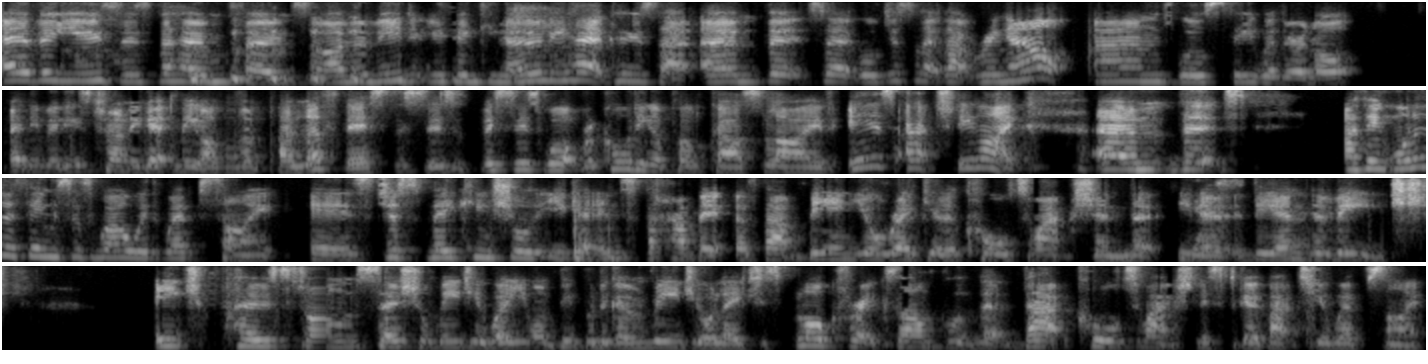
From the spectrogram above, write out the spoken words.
ever uses the home phone, so I'm immediately thinking, "Holy heck, who's that?" Um, but uh, we'll just let that ring out, and we'll see whether or not anybody's trying to get me on the, I love this. This is this is what recording a podcast live is actually like. Um, that I think one of the things as well with website is just making sure that you get into the habit of that being your regular call to action. That you yes. know at the end of each each post on social media where you want people to go and read your latest blog, for example, that that call to action is to go back to your website.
